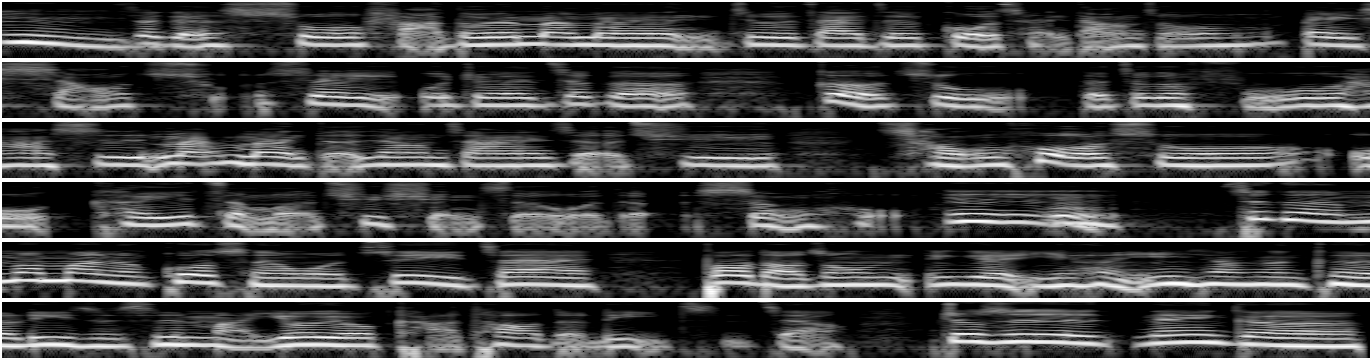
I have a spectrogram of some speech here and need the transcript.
嗯，这个说法都会慢慢就在这个过程当中被消除。所以我觉得这个各助的这个服务，它是慢慢的让障碍者去重获，说我可以怎么去选择我的生活。嗯嗯。嗯这个慢慢的过程，我自己在报道中一个也很印象深刻的例子是买悠游卡套的例子。这样就是那个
